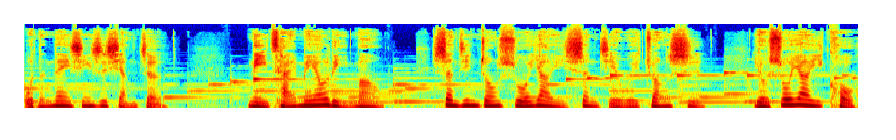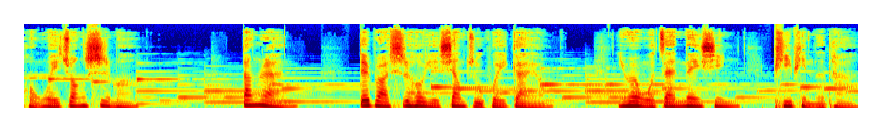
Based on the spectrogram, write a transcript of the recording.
我的内心是想着。你才没有礼貌！圣经中说要以圣洁为装饰，有说要以口红为装饰吗？当然，Debra 事后也向主悔改哦，因为我在内心批评了他。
